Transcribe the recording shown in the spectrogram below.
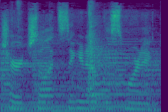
church, so let's sing it out this morning.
